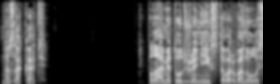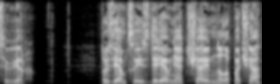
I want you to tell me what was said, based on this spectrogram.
на закате. Пламя тут же неистово рванулось вверх. Туземцы из деревни отчаянно лопача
